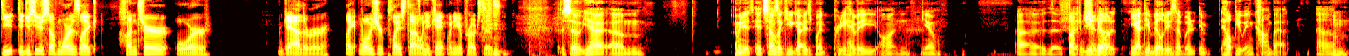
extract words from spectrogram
do you did you see yourself more as like hunter or gatherer? Like, what was your play style when you came when you approached this? So yeah, um, I mean, it, it sounds like you guys went pretty heavy on you know uh, the the, Fucking the shit ability, yeah, the abilities that would Im- help you in combat. Um, Mhm.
